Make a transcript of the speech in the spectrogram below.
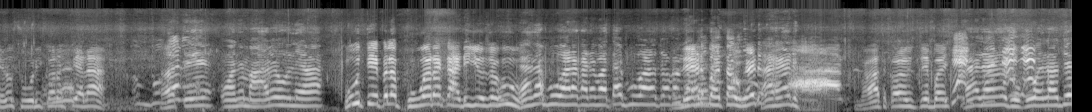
એનો ચોરી કરે પેલા. હા તે ઓને મારે હું લેવા. હું તે પેલા ફુવારા કાઢી ગયો છું હું. એના ફુવારા કાઢે બતાય ફુવારા તો હેડ બતાવ હેડ. હેડ. વાત કરું તે બસ લે લે ઢોકો લાવજે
